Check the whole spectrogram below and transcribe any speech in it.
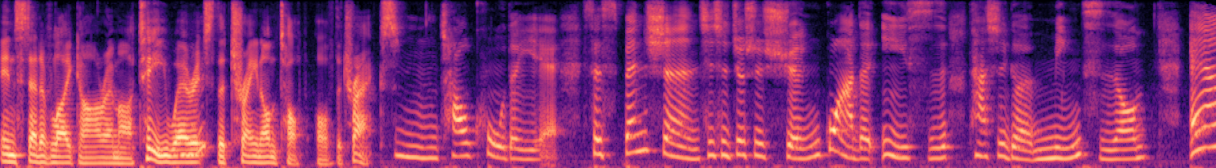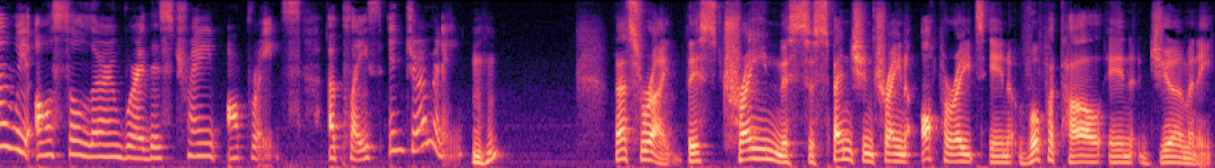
instead of like our MRT, where it's the train on top of the tracks. 嗯，超酷的耶！Suspension 其实就是悬挂的意思，它是个名词哦。And we also learn where this train operates, a place in Germany. That's right. This train, this suspension train, operates in Wuppertal in Germany.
